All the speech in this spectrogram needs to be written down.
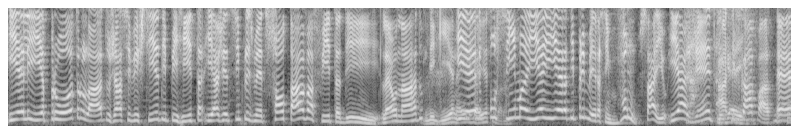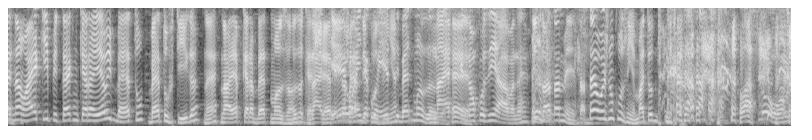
E ele ia pro outro lado, já se vestia de pirrita, e a gente simplesmente soltava a fita de Leonardo. De guia, né? E E ele ia por cima ia e era de primeira, assim, vum, saiu. E a gente. Assim ficava fácil, né? É, não, a equipe técnica era eu e Beto, Beto Urtiga, né? Na época era Beto Manzanza, que é Na chefe, Eu chefe ainda de cozinha. conheço de Beto Manzanza. Na época É. ele não cozinhava, né? Exatamente. Até hoje não cozinha, mas tudo bem. Lascou o homem.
